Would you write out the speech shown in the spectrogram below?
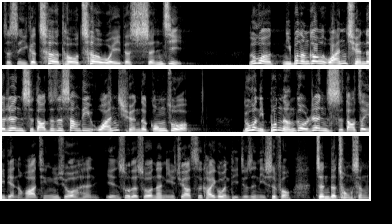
这是一个彻头彻尾的神迹，如果你不能够完全的认识到这是上帝完全的工作，如果你不能够认识到这一点的话，请允许我很严肃的说，那你需要思考一个问题，就是你是否真的重生？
